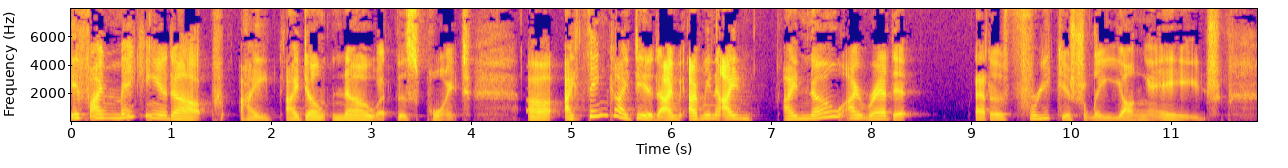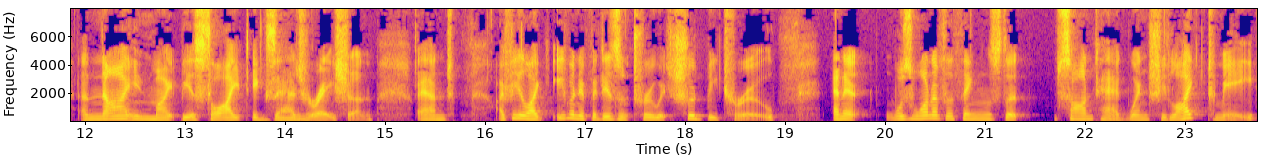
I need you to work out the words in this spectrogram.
if I'm making it up, I I don't know at this point. Uh, I think I did. I I mean I I know I read it at a freakishly young age. A nine might be a slight exaggeration, and I feel like even if it isn't true, it should be true. And it was one of the things that Sontag, when she liked me,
